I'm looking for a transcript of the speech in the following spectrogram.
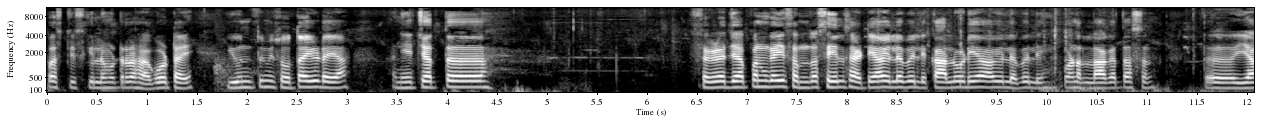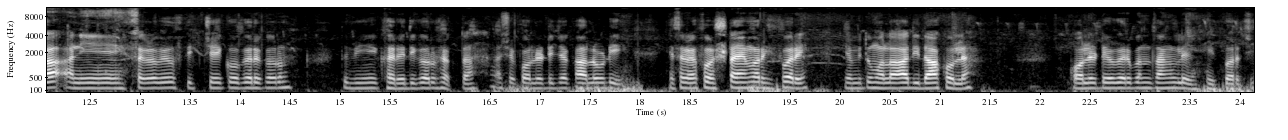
पस्तीस किलोमीटर. हा गोठा आहे. येऊन तुम्ही स्वतः इकडं या. आणि याच्यात सगळ्या ज्या पण काही समजा सेलसाठी अवेलेबल आहे कालवडी अवेलेबल आहे कोणाला लागत असेल तर या आणि सगळं व्यवस्थित चेक वगैरे करून तुम्ही खरेदी करू शकता. अशा क्वालिटीच्या कालवडी हे सगळ्या फर्स्ट टायमर हिफर आहे या मी तुम्हाला आधी दाखवल्या. क्वालिटी वगैरे पण चांगली आहे हिपरची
